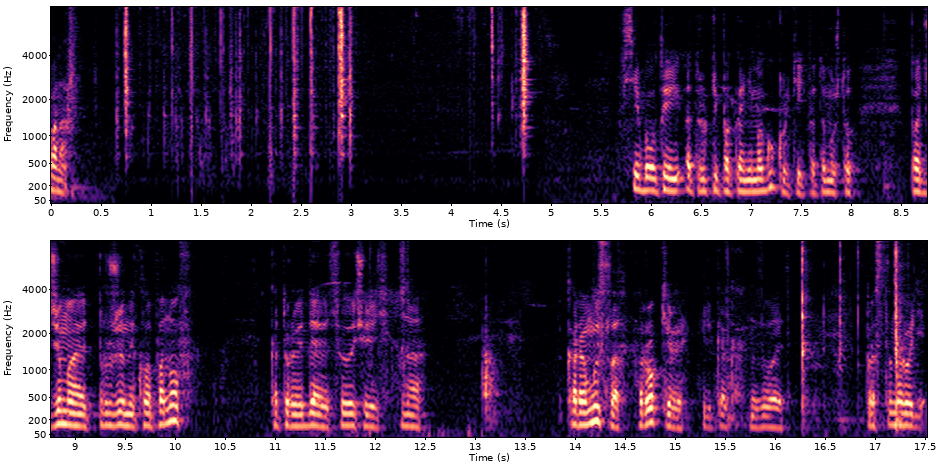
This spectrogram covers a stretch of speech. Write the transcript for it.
клапана. Все болты от руки пока не могу крутить, потому что поджимают пружины клапанов, которые давят в свою очередь на коромысла, рокеры, или как их называют в простонародье.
